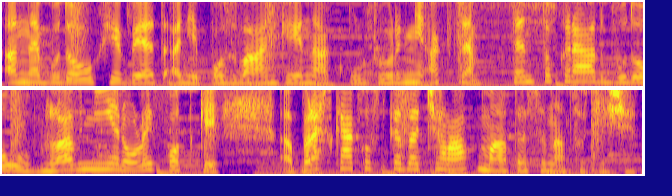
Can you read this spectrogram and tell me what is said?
A nebudou chybět ani pozvánky na kulturní akce. Tentokrát budou v hlavní roli fotky. Pražská kostka začala, máte se na co těšit.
